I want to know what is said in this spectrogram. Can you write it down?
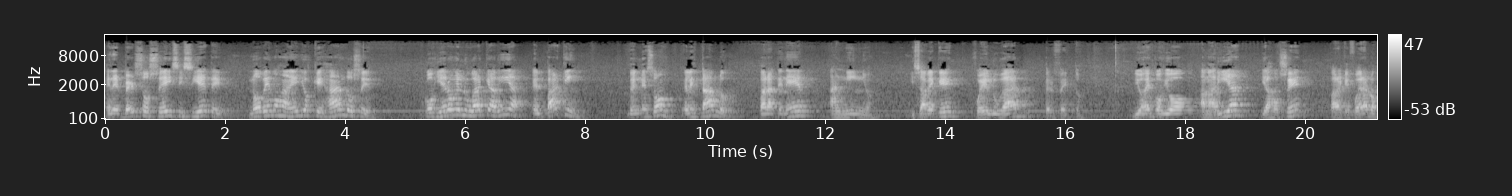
En el verso 6 y 7 no vemos a ellos quejándose. Cogieron el lugar que había, el parking del mesón, el establo, para tener al niño. ¿Y sabe qué? Fue el lugar perfecto. Dios escogió a María y a José para que fueran los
